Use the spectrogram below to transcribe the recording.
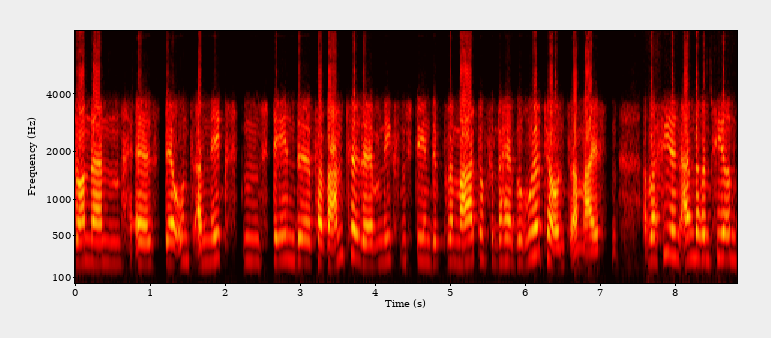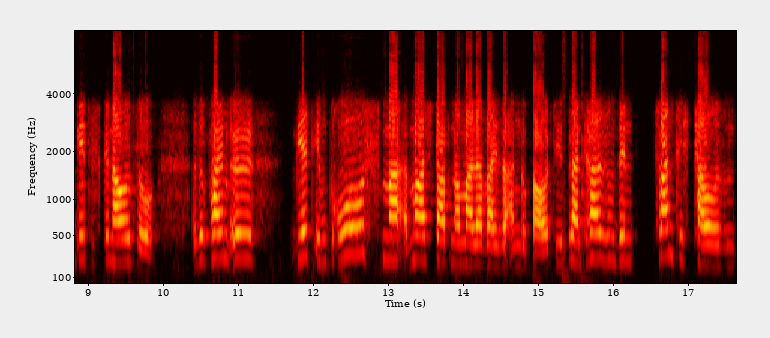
sondern er ist der uns am nächsten stehende Verwandte, der am nächsten stehende Primat und von daher berührt er uns am meisten. Aber vielen anderen Tieren geht es genauso. Also Palmöl wird im Großmaßstab normalerweise angebaut. Die Plantagen sind 20.000,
